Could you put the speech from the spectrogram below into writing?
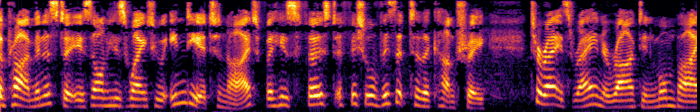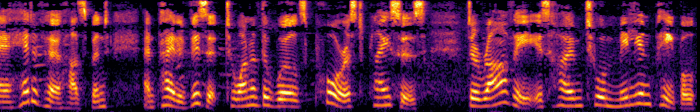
The Prime Minister is on his way to India tonight for his first official visit to the country. Therese Rein arrived in Mumbai ahead of her husband and paid a visit to one of the world's poorest places. Dharavi is home to a million people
